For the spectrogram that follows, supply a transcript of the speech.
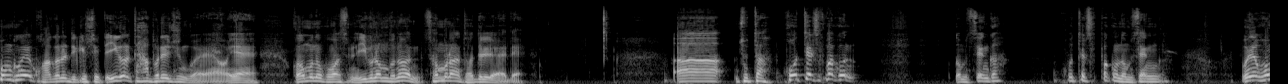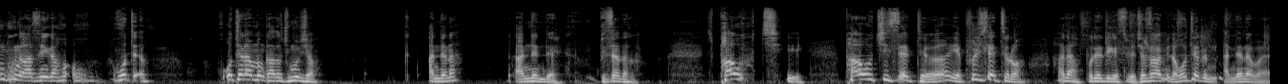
홍콩의 과거를 느낄 수 있다. 이걸 다 보내준 거예요. 예, 너무너무 고맙습니다. 이분 한 분은 선물 하나 더 드려야 돼. 아, 좋다. 호텔 숙박권 너무 센가? 호텔 숙박권 너무 센가? 왜냐면 홍콩 나왔으니까 호, 호- 호텔 호텔 한번 가서 주무셔. 안 되나? 안 된대. 비싸다고. 파우치 파우치 세트 예, full 세트로 하나 보내드리겠습니다. 죄송합니다. 호텔은 안 되나 봐요.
